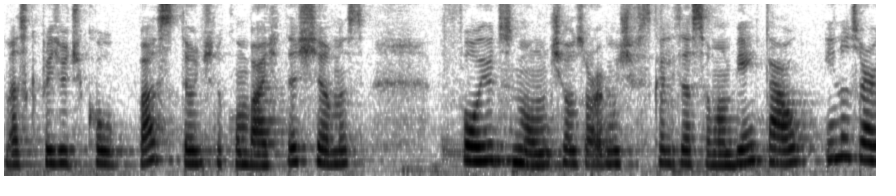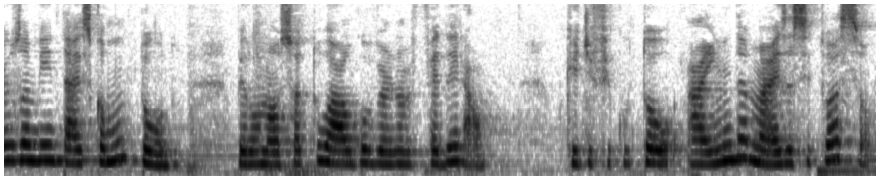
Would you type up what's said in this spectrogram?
mas que prejudicou bastante no combate das chamas, foi o desmonte aos órgãos de fiscalização ambiental e nos órgãos ambientais como um todo, pelo nosso atual governo federal o que dificultou ainda mais a situação.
